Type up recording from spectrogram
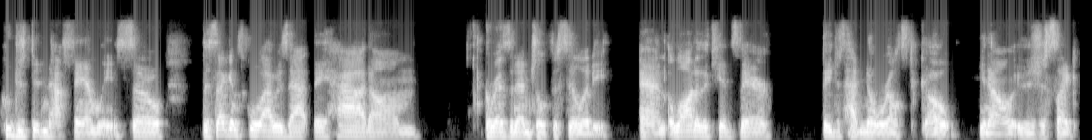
who just didn't have families. So the second school I was at, they had um, a residential facility and a lot of the kids there, they just had nowhere else to go. You know, it was just like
